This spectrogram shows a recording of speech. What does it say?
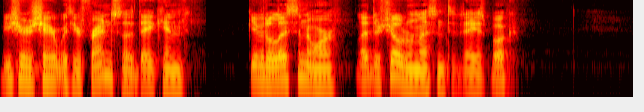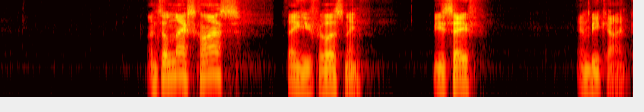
be sure to share it with your friends so that they can give it a listen or let their children listen to today's book. Until next class, thank you for listening. Be safe and be kind.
